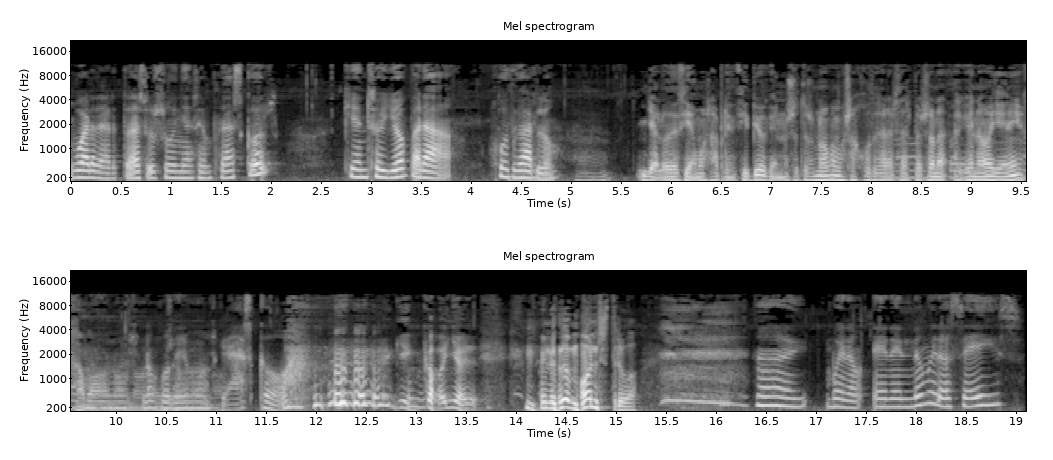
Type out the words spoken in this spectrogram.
guardar todas sus uñas en frascos, ¿quién soy yo para juzgarlo? Ya lo decíamos al principio, que nosotros no vamos a juzgar a estas personas. ¿A qué no, Jenny? No, no, No, a- podemos, no. qué asco. ¿Qué coño? Menudo monstruo. Ay, bueno, en el número 6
